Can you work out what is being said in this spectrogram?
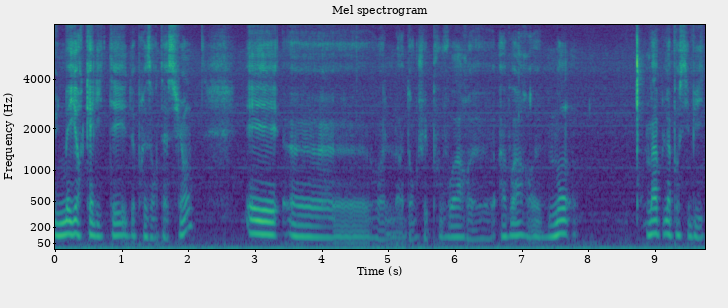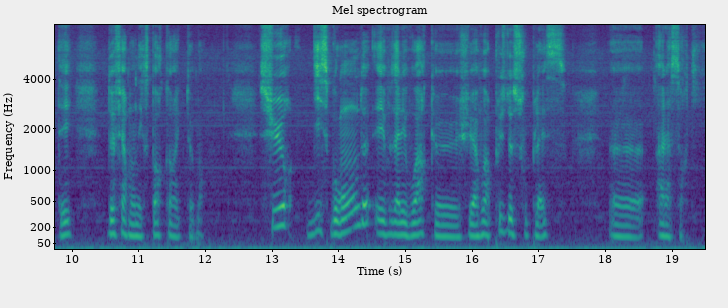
une meilleure qualité de présentation. Et voilà, donc je vais pouvoir avoir mon, la possibilité de faire mon export correctement. Sur 10 secondes et vous allez voir que je vais avoir plus de souplesse euh, à la sortie.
